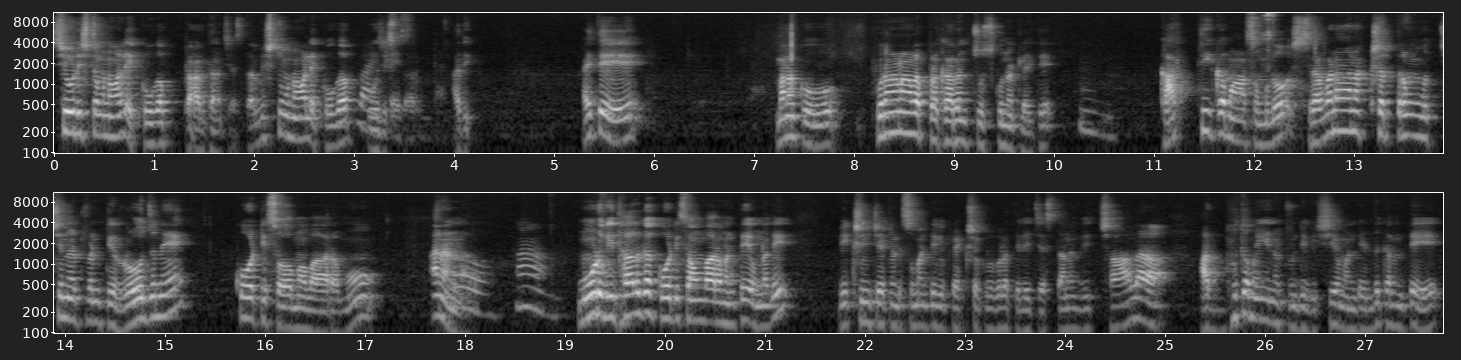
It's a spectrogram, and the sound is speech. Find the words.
శివుడు ఇష్టం ఉన్న వాళ్ళు ఎక్కువగా ప్రార్థన చేస్తారు. విష్ణు ఉన్న వాళ్ళు ఎక్కువగా పూజిస్తారు. అది. అయితే మనకు పురాణాల ప్రకారం చూసుకున్నట్లయితే కార్తీక మాసములో శ్రవణ నక్షత్రం వచ్చినటువంటి రోజునే కోటి సోమవారము అని అన్నారు. మూడు విధాలుగా కోటి సోమవారం అంటే ఉన్నది. వీక్షించేటువంటి సుమన్ టీవీ ప్రేక్షకులు కూడా తెలియజేస్తాను. ఇది చాలా అద్భుతమైనటువంటి విషయం అండి. ఎందుకంటే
